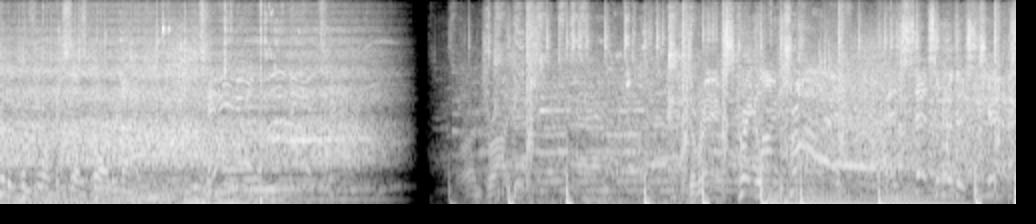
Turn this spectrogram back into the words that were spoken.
for the performance thus far tonight. On Dragic. Durant straight line drive and says it with his chest.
